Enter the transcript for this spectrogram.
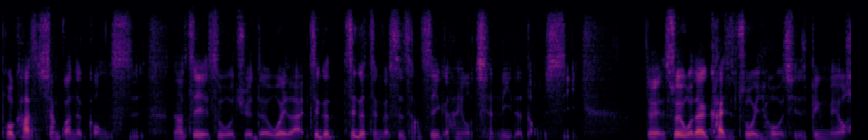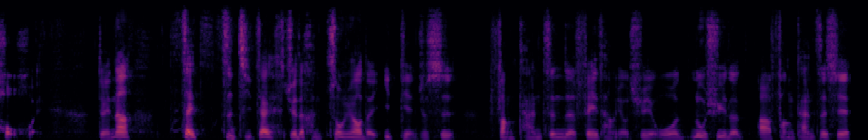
Podcast 相关的公司。那这也是我觉得未来这个这个整个市场是一个很有潜力的东西。对，所以我在开始做以后，我其实并没有后悔。对，那在自己在觉得很重要的一点就是。访谈真的非常有趣，我陆续的啊访谈这些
